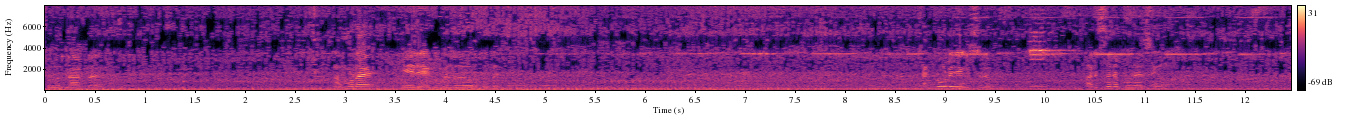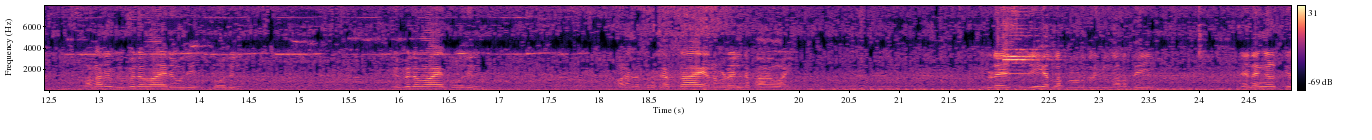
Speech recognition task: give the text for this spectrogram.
ശൂരനാട്ട് നമ്മുടെ ഏരിയ കമ്മിറ്റി നേതൃത്വത്തിൽ ചക്കോളി ജംഗ്ഷനും പരിസര പ്രദേശങ്ങളും. വളരെ വിപുലമായ രീതി തോതിൽ വിപുലമായ തോതിൽ വളരെ ബൃഹത്തായ ഇടപെടലിന്റെ ഭാഗമായി ഇവിടെ ശുചീകരണ പ്രവർത്തനങ്ങൾ നടത്തി ജനങ്ങൾക്ക്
